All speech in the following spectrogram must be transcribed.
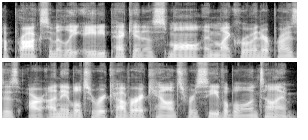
approximately 80 percent of small and micro enterprises are unable to recover accounts receivable on time.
